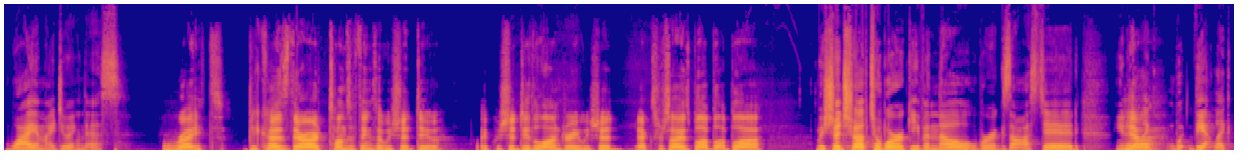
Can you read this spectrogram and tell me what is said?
Why am I doing this? Right. Because there are tons of things that we should do. Like we should do the laundry, we should exercise, blah blah blah. We should show up to work even though we're exhausted. You know, yeah. like w- yeah, like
